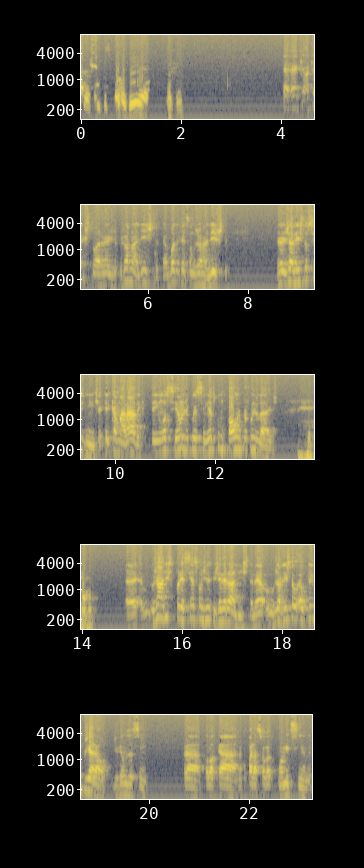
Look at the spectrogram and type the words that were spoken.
área, como psicologia, enfim. É, é aquela história, né? Jornalista, tem a boa definição do jornalista. O jornalista é o seguinte: é aquele camarada que tem um oceano de conhecimento com um palmo de profundidade. É, o jornalista, por essência, é um generalista. Né? O jornalista é o clínico geral, digamos assim, para colocar na comparação com a medicina.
